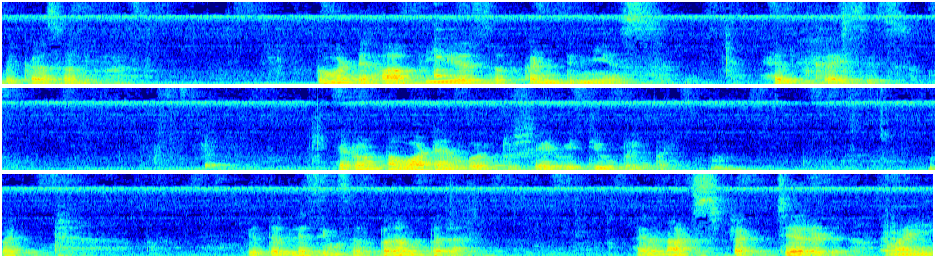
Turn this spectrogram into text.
because of two and a half years of continuous health crisis. I don't know what I am going to share with you people. hmm. But with the blessings of Parampara, I have not structured my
